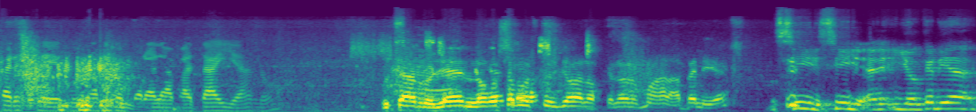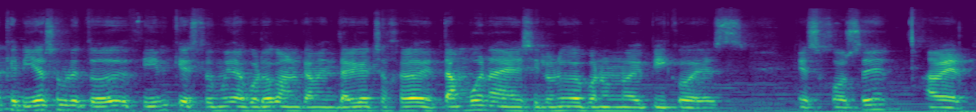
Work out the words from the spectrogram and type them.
parece muy para la batalla, ¿no? Escucha, Roger, luego somos tú y yo a los que no nos a la peli, ¿eh? Sí, sí, eh, yo quería, quería sobre todo decir que estoy muy de acuerdo con el comentario que ha hecho Gero de tan buena es y lo único que pone un 9 pico es, es José. A ver,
